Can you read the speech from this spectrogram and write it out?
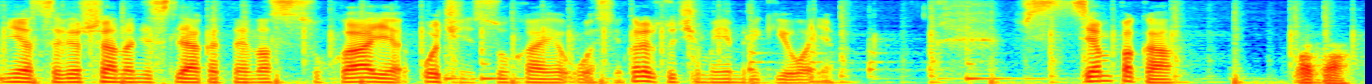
Нет, совершенно не слякотная, у нас сухая, очень сухая осень, в крайнем случае в моем регионе. Всем пока. Пока.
